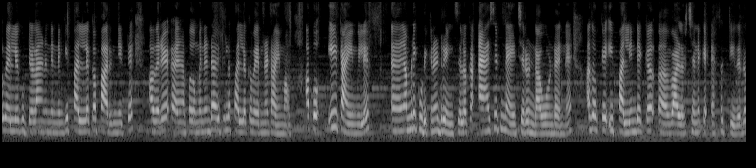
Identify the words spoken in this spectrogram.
വലിയ കുട്ടികളാണെന്നുണ്ടെങ്കിൽ പല്ലൊക്കെ പറഞ്ഞിട്ട് അവരെ പെർമനന്റ് ആയിട്ടുള്ള പല്ലൊക്കെ വരുന്ന ടൈമാവും അപ്പോൾ ഈ ടൈമിൽ നമ്മുടെ ഈ കുടിക്കുന്ന ഡ്രിങ്ക്സിലൊക്കെ ആസിഡ് നേച്ചർ ഉണ്ടാവുകൊണ്ട് തന്നെ അതൊക്കെ ഈ പല്ലിന്റെ ഒക്കെ വളർച്ചേനൊക്കെ എഫക്റ്റ് ചെയ്തിട്ട്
